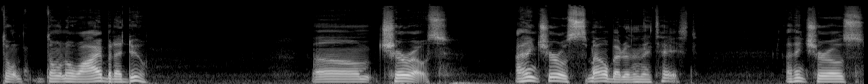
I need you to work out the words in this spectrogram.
Don't don't know why, but I do. Um, churros. I think churros smell better than they taste. I think churros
